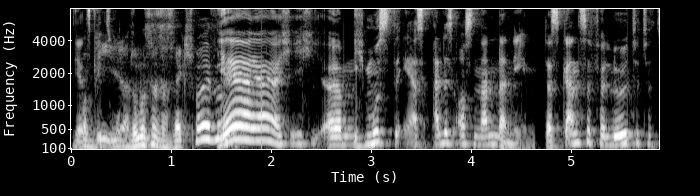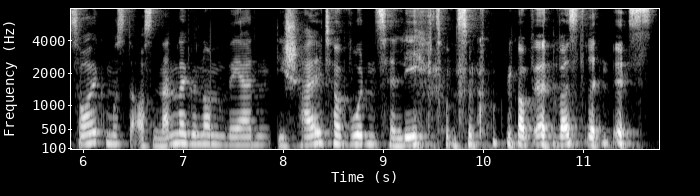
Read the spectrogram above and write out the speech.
jetzt geht's wie, Also musstest du das wegschmeißen? Ja, ja, ja. Ich, ich, ähm, ich musste erst alles auseinandernehmen. Das ganze verlötete Zeug musste auseinandergenommen werden. Die Schalter wurden zerlegt, um zu gucken, ob irgendwas drin ist.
